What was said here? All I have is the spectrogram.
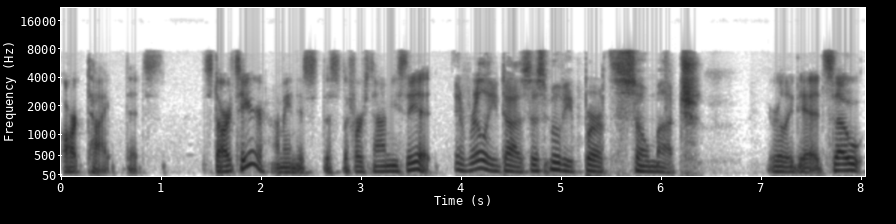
archetype. That's starts here. I mean, this this is the first time you see it. It really does. This movie birthed so much. It really did. So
